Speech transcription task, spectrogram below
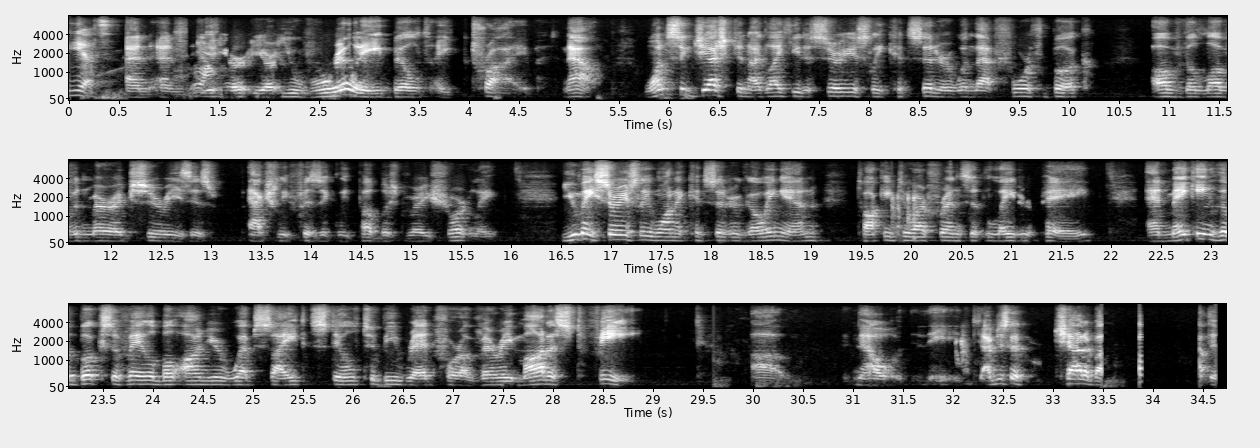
Yes. and and Yeah. you're you're you've really built a tribe. Now, one suggestion I'd like you to seriously consider when that fourth book of the Love and Marriage series is actually physically published very shortly, you may seriously want to consider going in, talking to our friends at LaterPay, and making the books available on your website still to be read for a very modest fee. Um, now, the- I'm just going to chat about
